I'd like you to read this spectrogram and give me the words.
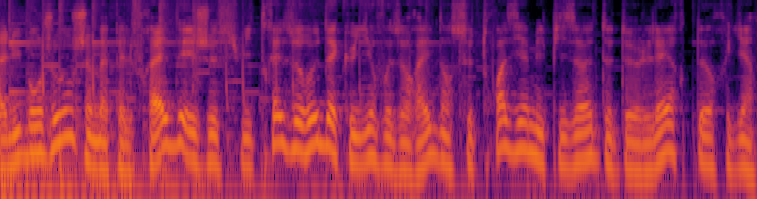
Salut, bonjour, je m'appelle Fred et je suis très heureux d'accueillir vos oreilles dans ce troisième épisode de L'air de rien.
